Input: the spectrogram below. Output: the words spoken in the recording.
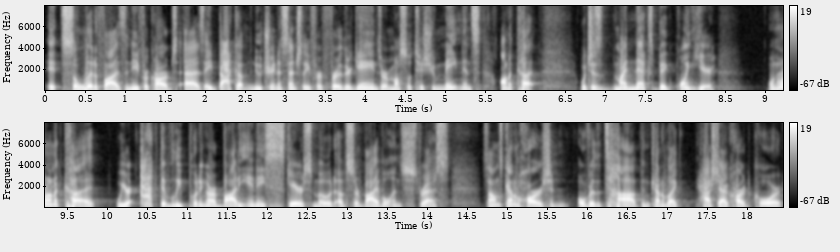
it solidifies the need for carbs as a backup nutrient essentially for further gains or muscle tissue maintenance on a cut, which is my next big point here. When we're on a cut, we are actively putting our body in a scarce mode of survival and stress. Sounds kind of harsh and over the top and kind of like hashtag hardcore.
